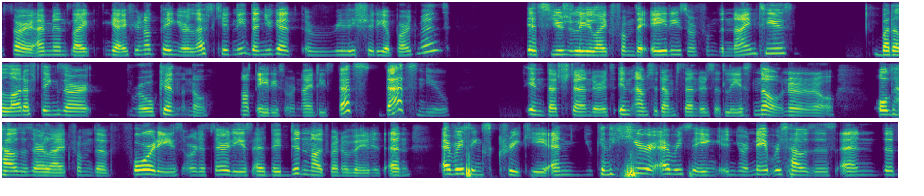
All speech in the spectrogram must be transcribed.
sorry, I meant like yeah, if you're not paying your left kidney, then you get a really shitty apartment. It's usually like from the 80s or from the 90s, but a lot of things are broken. No, not 80s or 90s. That's that's new in Dutch standards, in Amsterdam standards at least. No, no, no, no. Old houses are like from the 40s or the 30s and they did not renovate it and everything's creaky and you can hear everything in your neighbors' houses and the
